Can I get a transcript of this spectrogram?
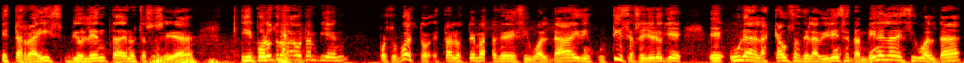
esta raíz violenta de nuestra sociedad. Y por otro lado también, por supuesto, están los temas de desigualdad y de injusticia. O sea, yo creo que eh, una de las causas de la violencia también es la desigualdad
